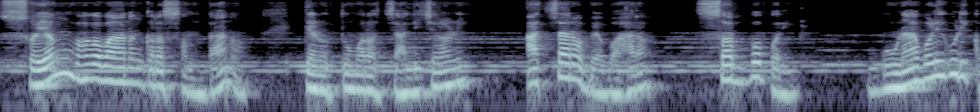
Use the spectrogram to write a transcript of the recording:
ସ୍ୱୟଂ ଭଗବାନଙ୍କର ସନ୍ତାନ ତେଣୁ ତୁମର ଚାଲିଚଳଣି ଆଚାର ବ୍ୟବହାର ସର୍ବୋପରି ଗୁଣାବଳୀ ଗୁଡ଼ିକ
